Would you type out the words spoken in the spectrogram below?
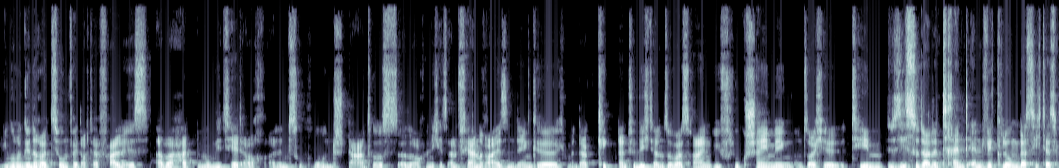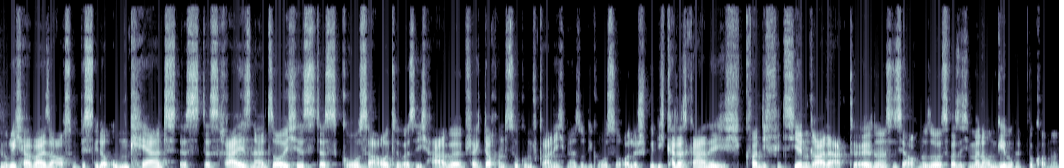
jüngeren Generation vielleicht auch der Fall ist. Aber hat Mobilität auch einen zu hohen Status? Also auch wenn ich jetzt an Fernreisen denke, ich meine, da kickt natürlich dann sowas rein wie Flugshaming und solche Themen. Siehst du da eine Trendentwicklung, dass sich das möglicherweise auch so ein bisschen wieder umkehrt, dass das Reisen als solches, das große Auto, was ich habe, vielleicht doch in Zukunft gar nicht mehr so die große Rolle spielt? Ich kann das gar nicht quantifizieren gerade aktuell, sondern es ist ja auch nur sowas, was ich in meiner Umgebung mitbekomme.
